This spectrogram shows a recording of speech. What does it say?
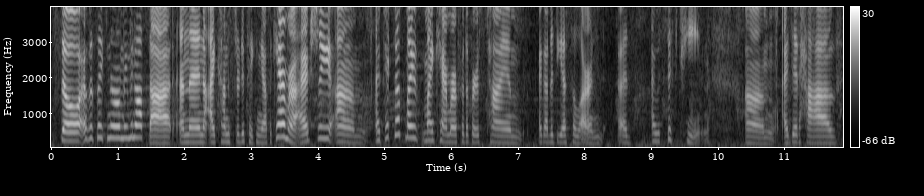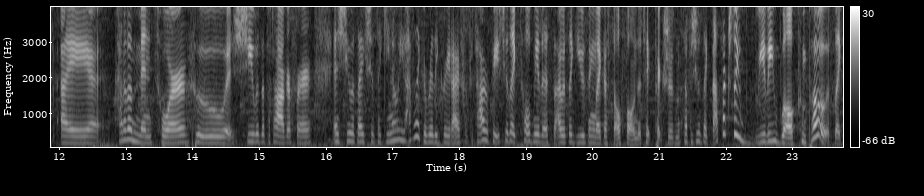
so I was like, no, maybe not that. And then I kind of started picking up a camera. I actually, um, I picked up my, my camera for the first time. I got a DSLR and as I was 15. Um, I did have a kind of a mentor who she was a photographer, and she was like, she was like, you know, you have like a really great eye for photography. She like told me this. I was like using like a cell phone to take pictures and stuff, and she was like, that's actually really well composed. Like,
